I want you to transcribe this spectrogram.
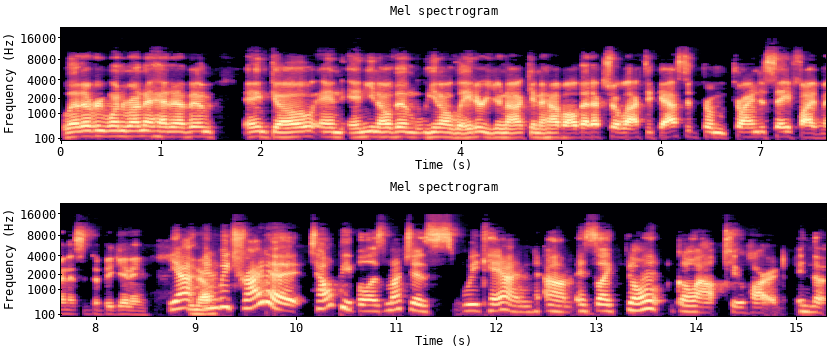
let everyone run ahead of him and go and and you know then you know later you're not going to have all that extra lactic acid from trying to save five minutes at the beginning yeah you know? and we try to tell people as much as we can um it's like don't go out too hard in the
